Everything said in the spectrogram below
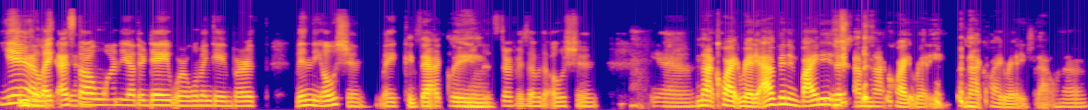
Yeah, like I saw one the other day where a woman gave birth in the ocean, like exactly the surface of the ocean. Yeah. Not quite ready. I've been invited. I'm not quite ready. Not quite ready for that one.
